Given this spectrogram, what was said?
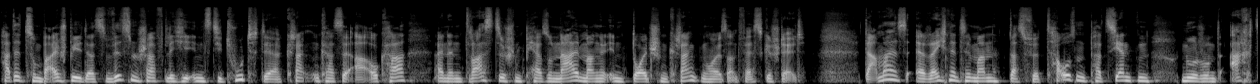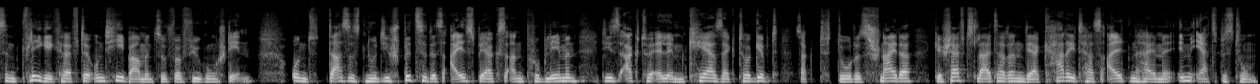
hatte zum Beispiel das Wissenschaftliche Institut der Krankenkasse AOK einen drastischen Personalmangel in deutschen Krankenhäusern festgestellt. Damals errechnete man, dass für 1000 Patienten nur rund 18 Pflegekräfte und Hebammen zur Verfügung stehen. Und das ist nur die Spitze des Eisbergs an Problemen, die es aktuell im Care-Sektor gibt, sagt Doris Schneider, Geschäftsleiterin der Caritas Altenheime im Erzbistum.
